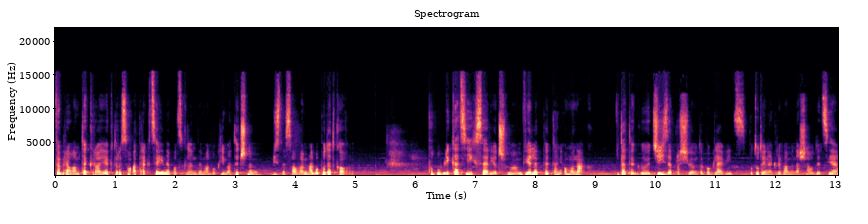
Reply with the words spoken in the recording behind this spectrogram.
Wybrałam te kraje, które są atrakcyjne pod względem albo klimatycznym, biznesowym, albo podatkowym. Po publikacji ich serii otrzymałam wiele pytań o Monako. Dlatego dziś zaprosiłem do Boglewic, bo tutaj nagrywamy nasze audycje,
